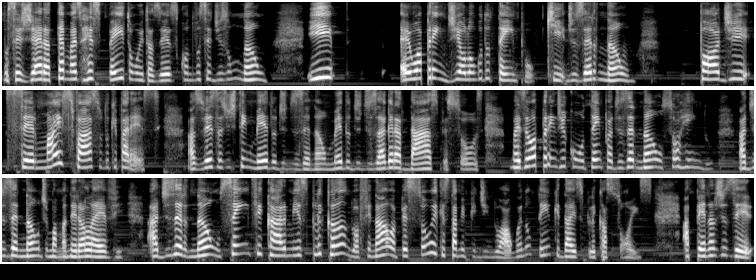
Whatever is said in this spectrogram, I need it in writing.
Você gera até mais respeito muitas vezes quando você diz um não. E eu aprendi ao longo do tempo que dizer não pode ser mais fácil do que parece. Às vezes a gente tem medo de dizer não, medo de desagradar as pessoas, mas eu aprendi com o tempo a dizer não sorrindo, a dizer não de uma maneira leve, a dizer não sem ficar me explicando. Afinal, a pessoa é que está me pedindo algo, eu não tenho que dar explicações, apenas dizer:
